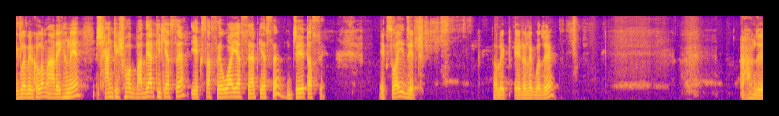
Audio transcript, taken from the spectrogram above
এগুলা বের করলাম। আর এখানে সাংখ্যিক সহগ বাদে আর কি কি আছে? এক্স আছে ওয়াই আছে, আর কি আছে? জেড আছে। এক্স ওয়াই জেড তাহলে এটা লিখবা যে যে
